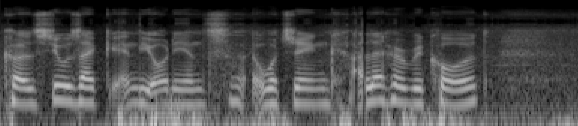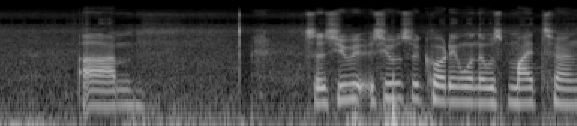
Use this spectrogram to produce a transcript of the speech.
because she was like in the audience watching. I let her record. Um, so she she was recording when it was my turn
